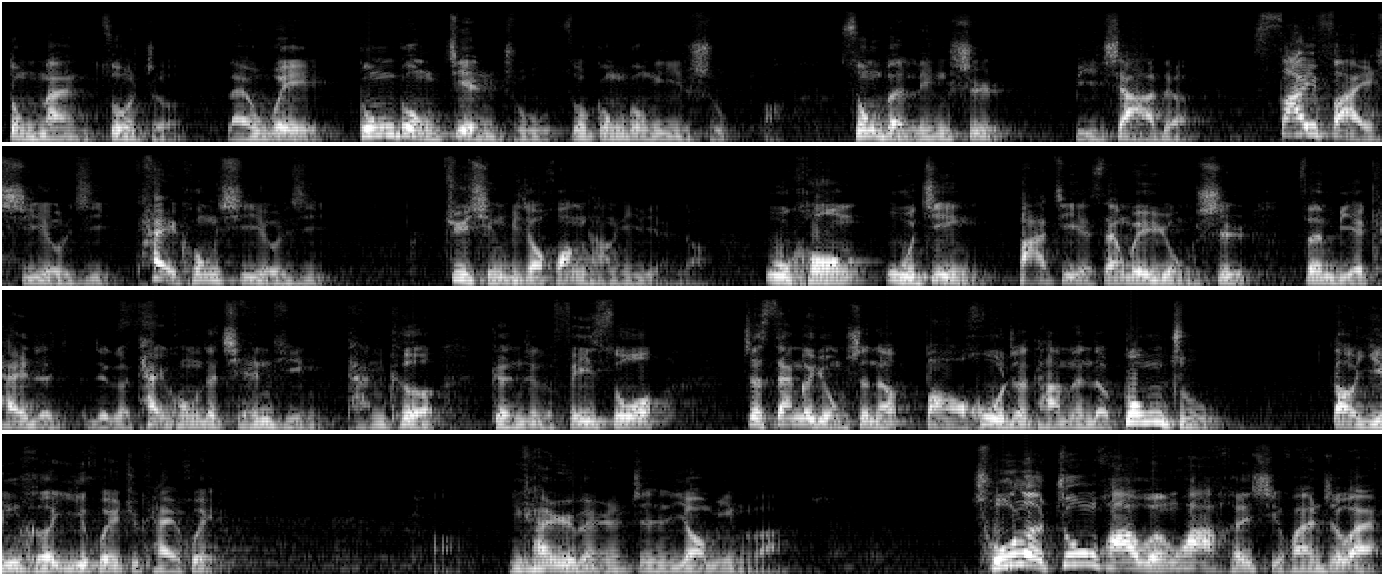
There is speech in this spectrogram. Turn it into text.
动漫作者来为公共建筑做公共艺术啊。松本零士笔下的《Sci-Fi 西游记》《太空西游记》，剧情比较荒唐一点，的悟空、悟净、八戒三位勇士分别开着这个太空的潜艇、坦克跟这个飞梭，这三个勇士呢保护着他们的公主，到银河议会去开会。啊，你看日本人真是要命了吧？除了中华文化很喜欢之外，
